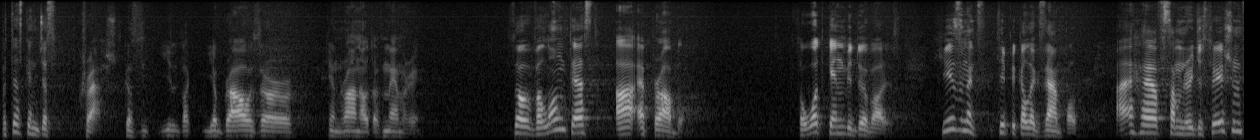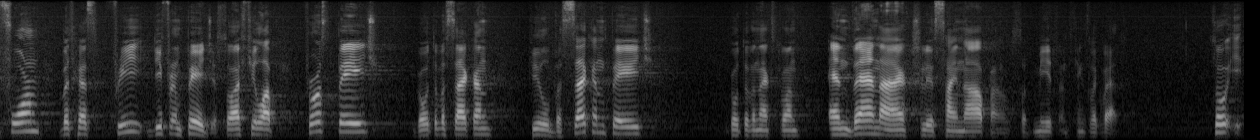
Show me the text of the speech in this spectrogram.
the test can just crash because you, like, your browser can run out of memory. So the long tests are a problem. So what can we do about it? Here's a ex typical example. I have some registration form that has three different pages. So I fill up first page, go to the second, fill the second page, go to the next one, and then I actually sign up and submit and things like that. So it,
